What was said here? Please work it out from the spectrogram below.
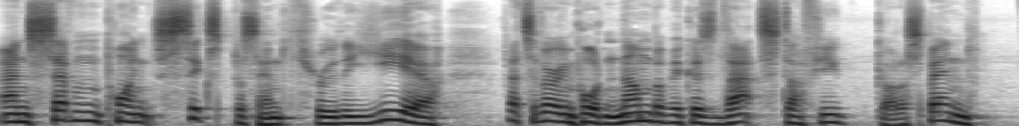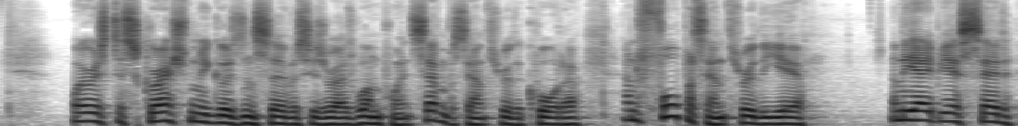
and 7.6% through the year. That's a very important number because that's stuff you got to spend. Whereas discretionary goods and services rose 1.7% through the quarter and 4% through the year. And the ABS said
